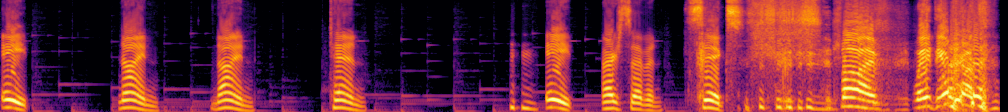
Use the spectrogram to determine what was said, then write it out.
eight, nine, nine, ten, eight. Actually, seven, six. Five. Wait, the Umbreon.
